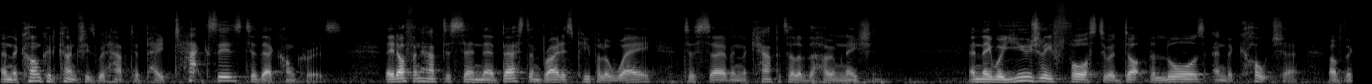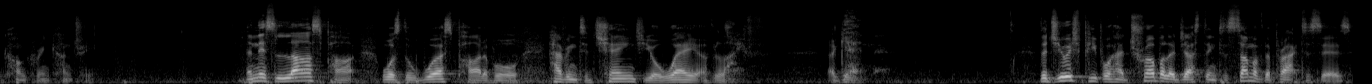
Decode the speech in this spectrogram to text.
And the conquered countries would have to pay taxes to their conquerors. They'd often have to send their best and brightest people away to serve in the capital of the home nation and they were usually forced to adopt the laws and the culture of the conquering country. And this last part was the worst part of all having to change your way of life again. The Jewish people had trouble adjusting to some of the practices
